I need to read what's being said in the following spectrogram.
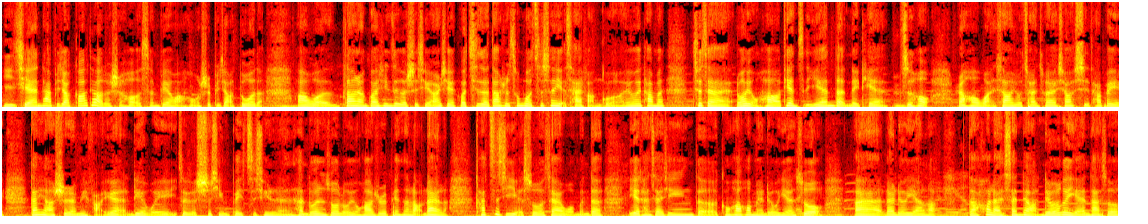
以前他比较高调的时候，身边网红是比较多的，啊，我当然关心这个事情，而且我记得当时中国之声也采访过，因为他们就在罗永浩电子烟的那天之后，然后晚上又传出来消息，他被丹阳市人民法院列为这个失信被执行人，很多人说罗永浩是不是变成老赖了？他自己也说，在我们的夜谈财经的公号后面留言说，哎，来留言了，但后来删掉，留了个言，他说。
